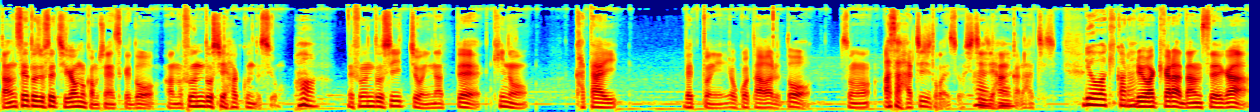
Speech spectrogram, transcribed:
男性と女性違うのかもしれないですけどあのふんどし履くんですよ。はでふんどし一丁になって木の硬いベッドに横たわるとその朝8時とかですよ。7時半から8時、あ両脇から？両脇から男性が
